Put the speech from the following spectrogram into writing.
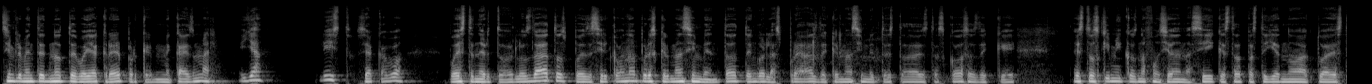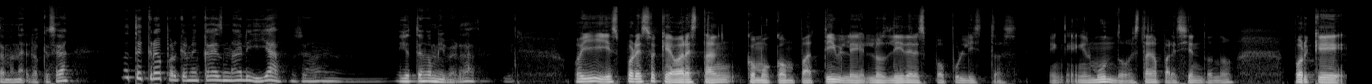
simplemente no te voy a creer porque me caes mal. Y ya, listo, se acabó. Puedes tener todos los datos, puedes decir como no, pero es que el man se inventó, tengo las pruebas de que el man se inventó todas estas cosas, de que estos químicos no funcionan así, que esta pastilla no actúa de esta manera, lo que sea. No te creo porque me caes mal y ya. O sea, yo tengo mi verdad. Oye, y es por eso que ahora están como compatibles los líderes populistas en, en el mundo, están apareciendo, ¿no? Porque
